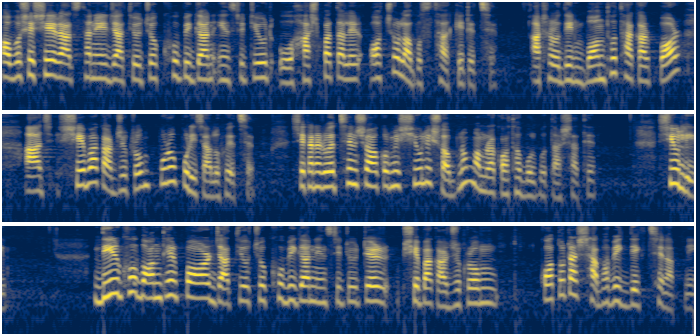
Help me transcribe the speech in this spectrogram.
অবশেষে রাজধানীর জাতীয় চক্ষু বিজ্ঞান ইনস্টিটিউট ও হাসপাতালের অচল অবস্থা কেটেছে। আঠারো দিন বন্ধ থাকার পর আজ সেবা কার্যক্রম পুরোপুরি চালু হয়েছে। সেখানে রয়েছেন সহকর্মী শিউলি শবনম, আমরা কথা বলব তার সাথে। শিউলি, দীর্ঘ বন্ধের পর জাতীয় চক্ষু বিজ্ঞান ইনস্টিটিউটের সেবা কার্যক্রম কতটা স্বাভাবিক দেখছেন আপনি?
